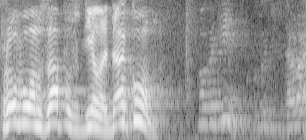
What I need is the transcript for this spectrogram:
Пробуем запуск делать, да, кум? Погоди, погоди, давай.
